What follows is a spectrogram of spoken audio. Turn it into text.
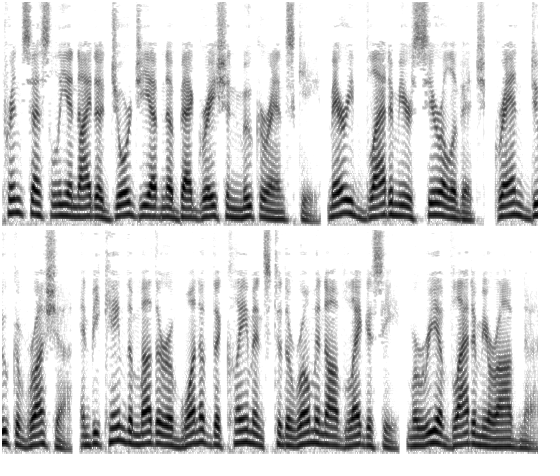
Princess Leonida Georgievna Bagration Mukaransky, married Vladimir Kirillovich, Grand Duke of Russia, and became the mother of one of the claimants to the Romanov legacy, Maria Vladimirovna,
